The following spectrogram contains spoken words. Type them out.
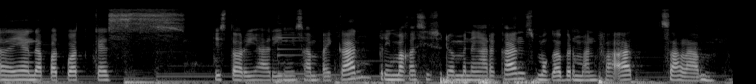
uh, yang dapat podcast history hari ini sampaikan. Terima kasih sudah mendengarkan, semoga bermanfaat. Salam.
